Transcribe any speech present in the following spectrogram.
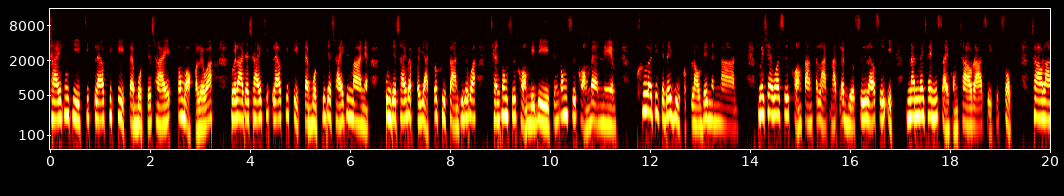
ใช้ทั้งทีคิดแล้วคิดอีก แต่บทจะใช้ต้องบอกก่อนเลยว่า เวลาจะใช้คิดแล้วคิดอีก แต่บทที่จะใช้ขึ้นมาเนี่ย คุณจะใช้แบบประหยัดก็คือการที่เรียกว่าฉันต้องซื้อของดีๆ ฉันต้องซื้อของแบรนด์เนม เพื่อที่จะได้อยู่กับเราได้นานๆ ไม่ใช่ว่าซื้อของตามตลาดนัด แล้วเดี๋ยวซื้อแล้วซื้ออีก นั่นไม่ใช่นิสัยของชาวราศีพฤษภชาวรา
